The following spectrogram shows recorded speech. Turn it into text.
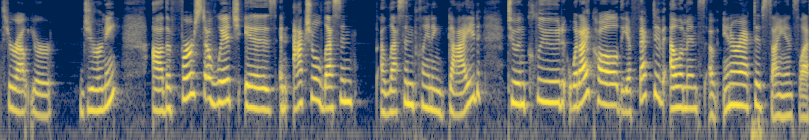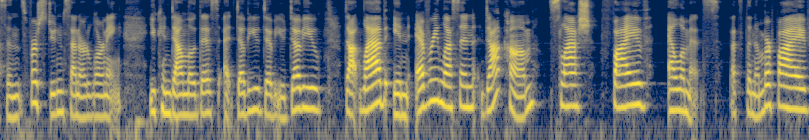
throughout your journey. Uh, the first of which is an actual lesson a lesson planning guide to include what I call the effective elements of interactive science lessons for student centered learning. You can download this at www.labineverylesson.com slash five elements. That's the number five,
